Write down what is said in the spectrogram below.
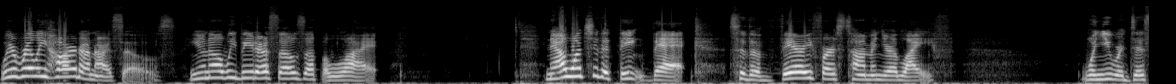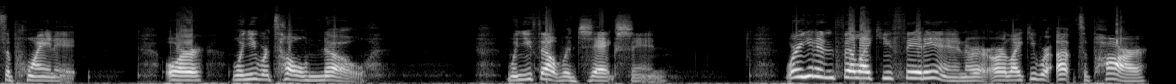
We're really hard on ourselves. You know, we beat ourselves up a lot. Now, I want you to think back to the very first time in your life when you were disappointed or when you were told no, when you felt rejection, where you didn't feel like you fit in or, or like you were up to par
